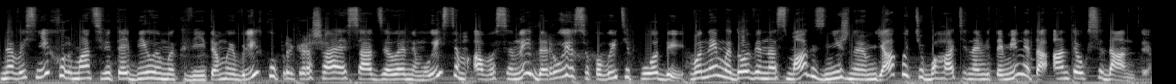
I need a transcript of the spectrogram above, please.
Навесні хурма цвіте білими квітами, влітку прикрашає сад зеленим листям, а восени дарує соковиті плоди. Вони медові на смак з ніжною м'якоттю, багаті на вітаміни та антиоксиданти.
